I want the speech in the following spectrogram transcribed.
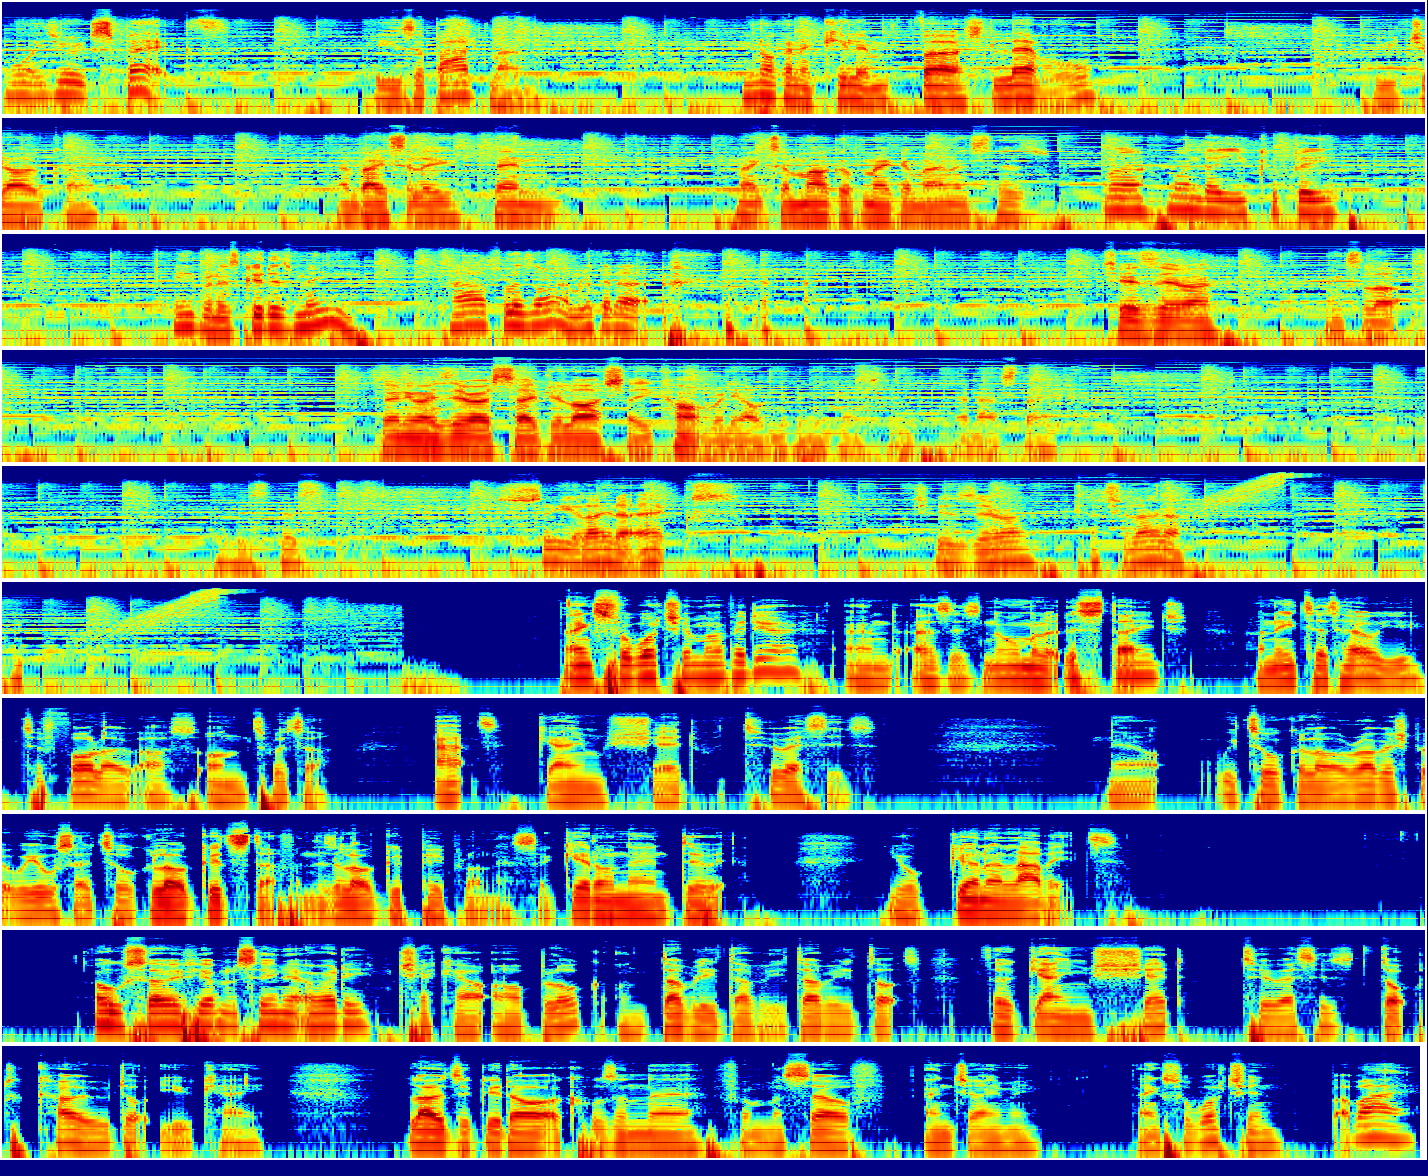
What did you expect? He's a bad man. You're not going to kill him first level, you joker. And basically then makes a mug of Mega Man and says, well, one day you could be even as good as me. Powerful as I am, look at that. Cheers, Zero. Thanks a lot. So anyway, Zero saved your life, so you can't really hold anything against him at that stage. And he says, see you later, X. Cheers, Zero. Catch you later. Thanks for watching my video, and as is normal at this stage, I need to tell you to follow us on Twitter, at GamesShed with two S's. Now, we talk a lot of rubbish, but we also talk a lot of good stuff, and there's a lot of good people on there, so get on there and do it. You're gonna love it. Also, if you haven't seen it already, check out our blog on www.thegameshed.co.uk. Loads of good articles on there from myself and Jamie. Thanks for watching. Bye bye.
